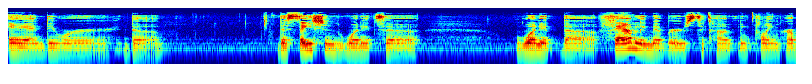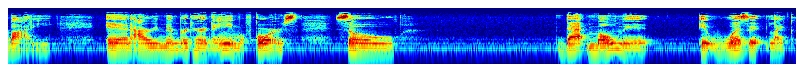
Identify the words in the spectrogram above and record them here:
and there were the the station wanted to wanted the family members to come and claim her body And I remembered her name, of course. So that moment, it wasn't like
